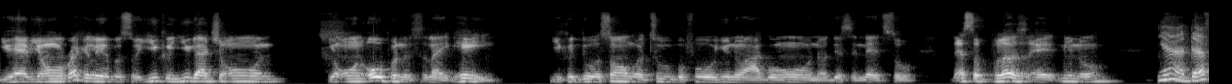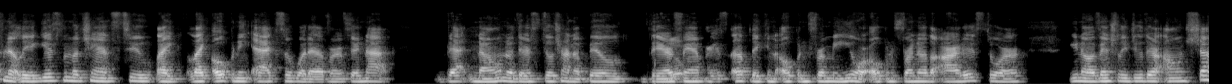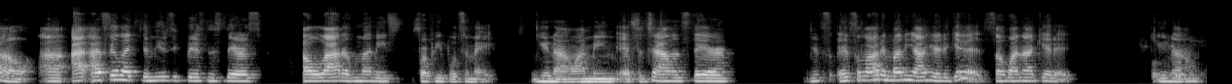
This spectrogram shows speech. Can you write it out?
you have your own record label, so you could you got your own your own openers. Like, hey, you could do a song or two before you know I go on or this and that. So that's a plus. At you know. Yeah, definitely. It gives them a chance to like like opening acts or whatever. If they're not that known or they're still trying to build their yep. fan base up, they can open for me or open for another artist or you know eventually do their own show. Uh, I, I feel like the music business there's a lot of money for people to make. You know, I mean, if the talent's there, it's it's a lot of money out here to get. So why not get it? You know.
